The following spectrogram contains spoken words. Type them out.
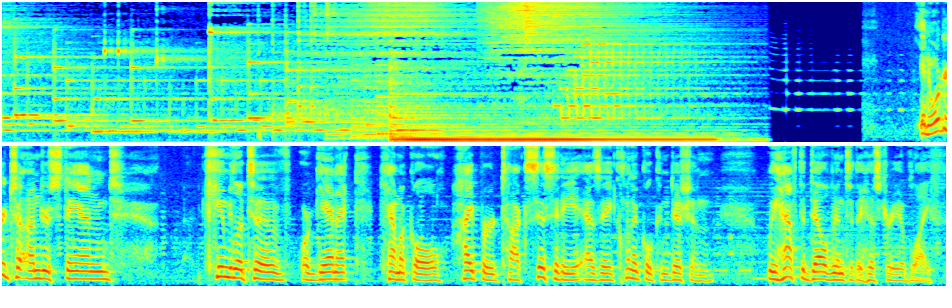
In order to understand cumulative organic chemical hypertoxicity as a clinical condition, we have to delve into the history of life.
